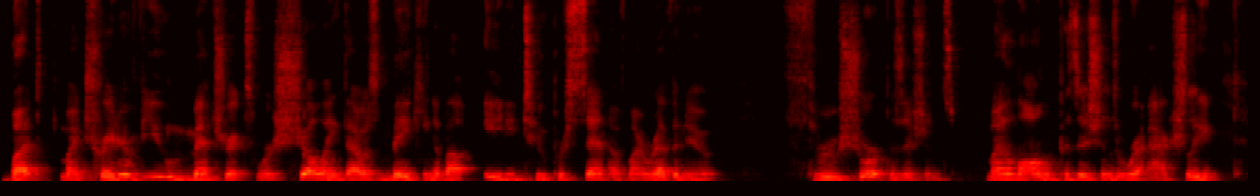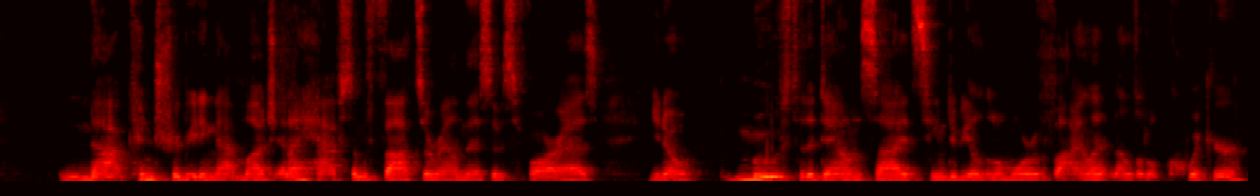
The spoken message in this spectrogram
But my Tradervue metrics were showing that I was making about 82% of my revenue through short positions. My long positions were actually not contributing that much, and I have some thoughts around this as far as, you know, moves to the downside seem to be a little more violent and a little quicker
